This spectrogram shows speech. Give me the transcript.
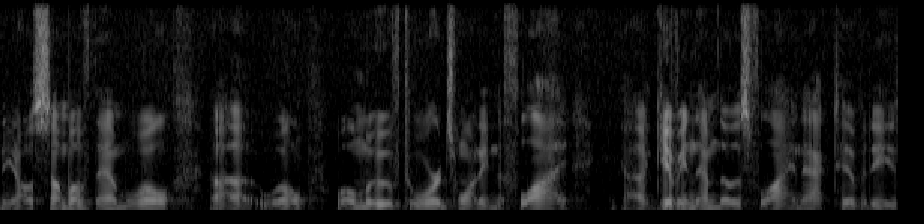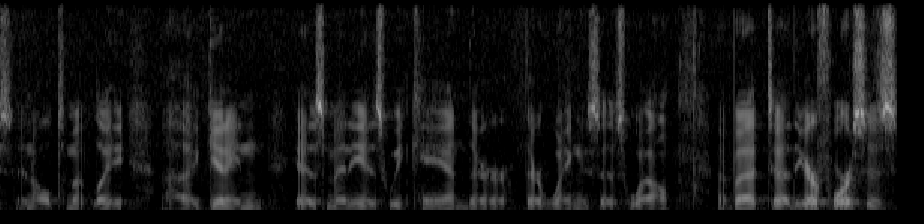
you know some of them will uh, will will move towards wanting to fly, uh, giving them those flying activities, and ultimately uh, getting as many as we can their, their wings as well. Uh, but the Air Force is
